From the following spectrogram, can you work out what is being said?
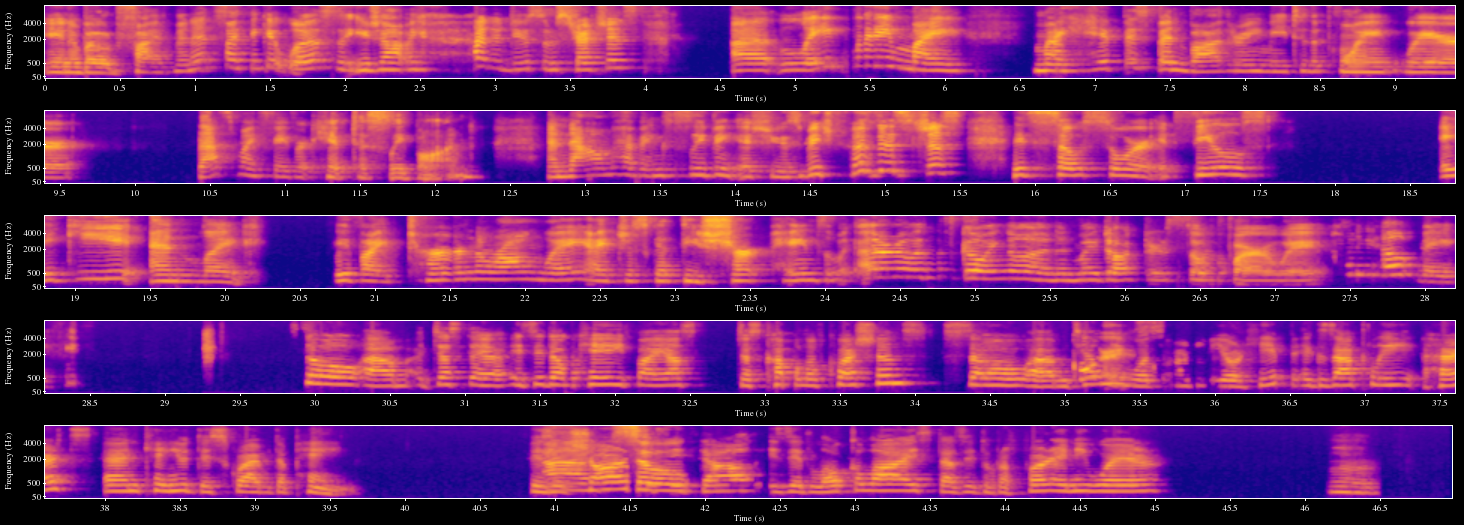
in about five minutes, I think it was that you taught me how to do some stretches. Uh, lately, my my hip has been bothering me to the point where that's my favorite hip to sleep on. And now I'm having sleeping issues because it's just, it's so sore. It feels achy and like if I turn the wrong way, I just get these sharp pains. I'm like, I don't know what's going on, and my doctor's so far away. How do you help me? So, um, just uh, is it okay if I ask just a couple of questions? So, um, tell me what part of your hip exactly hurts, and can you describe the pain? Is it um, sharp? So, is it dull? Is it localized? Does it refer anywhere? Mm.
